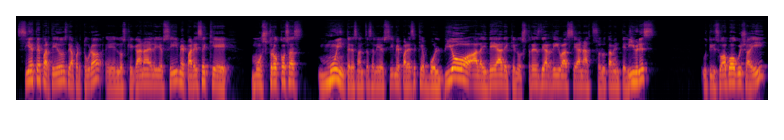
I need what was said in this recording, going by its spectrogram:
Siete partidos de apertura en los que gana el LAFC. Me parece que mostró cosas muy interesantes el IFC. Me parece que volvió a la idea de que los tres de arriba sean absolutamente libres. Utilizó a Bogush ahí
